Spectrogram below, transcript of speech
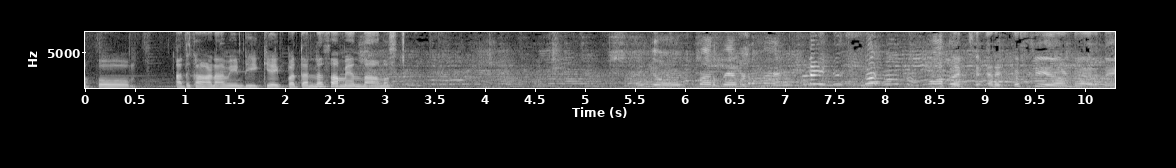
അപ്പോൾ അത് കാണാൻ വേണ്ടി ഇരിക്കുക ഇപ്പം തന്നെ സമയം താമസിച്ചു. അയ്യോ വെറുതെ റിക്വസ്റ്റ് ചെയ്തോണ്ട് വെറുതെ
